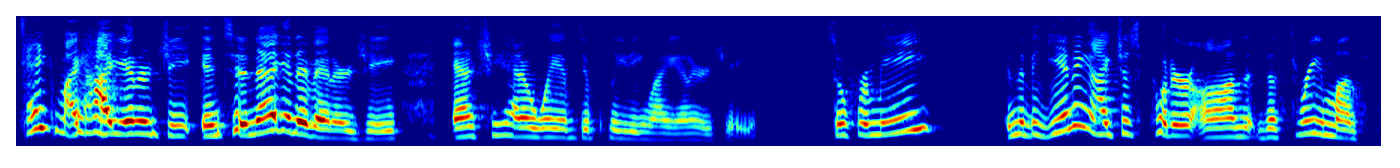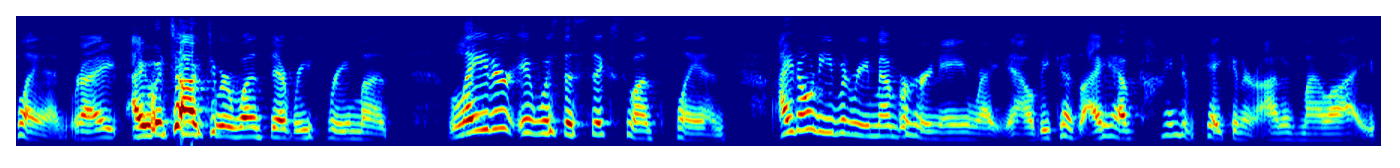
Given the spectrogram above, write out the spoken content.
take my high energy into negative energy, and she had a way of depleting my energy. So for me, in the beginning, I just put her on the three month plan, right? I would talk to her once every three months. Later, it was the six month plan. I don't even remember her name right now because I have kind of taken her out of my life.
